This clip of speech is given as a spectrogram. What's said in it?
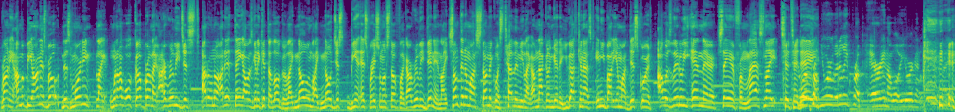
Ronnie, I'm gonna be honest, bro. This morning, like, when I woke up, bro, like, I really just, I don't know. I didn't think I was gonna get the logo. Like, no, like, no, just being inspirational stuff. Like, I really didn't. Like, something in my stomach was telling me, like, I'm not gonna get it. You guys can ask anybody in my Discord. I was literally in there saying from last night to You were, today. you were literally preparing on what you were gonna do.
